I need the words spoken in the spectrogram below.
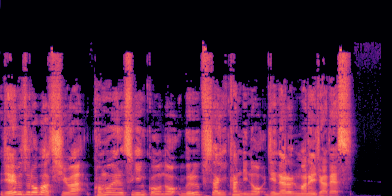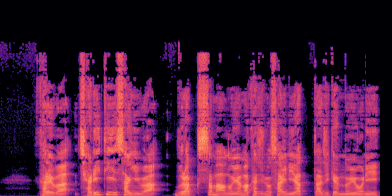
ジェームズ・ロバーツ氏はコモンウェルス銀行のグループ詐欺管理のジェネラルマネージャーです。彼はチャリティー詐欺はブラックサマーの山火事の際にあった事件のように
